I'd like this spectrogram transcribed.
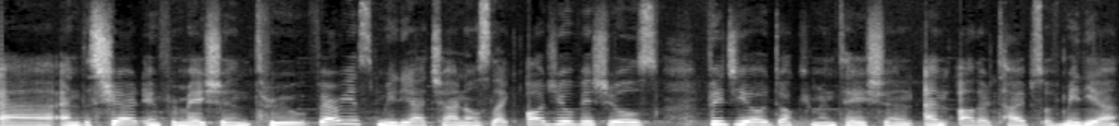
uh, and the shared information through various media channels like audiovisuals, video documentation and other types of media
